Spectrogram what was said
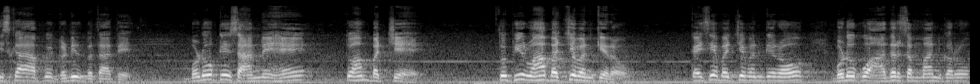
इसका आपको गणित बताते बड़ों के सामने है तो हम बच्चे हैं। तो फिर वहाँ बच्चे बन के रहो। कैसे बच्चे बन के रहो? बड़ों को आदर सम्मान करो,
